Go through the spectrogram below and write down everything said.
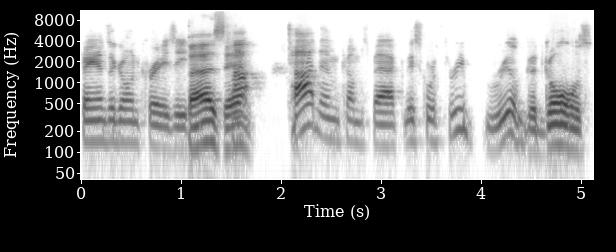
Fans are going crazy. Buzz in. Tot- Tottenham comes back. They score three real good goals,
